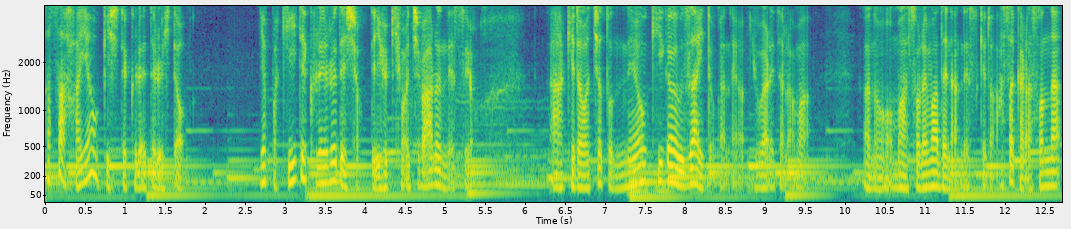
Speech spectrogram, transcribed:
朝早起きしてくれてる人やっぱ聞いてくれるでしょっていう気持ちはあるんですよ。あけどちょっと寝起きがうざいとかね言われたらまああのまあそれまでなんですけど朝からそんな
